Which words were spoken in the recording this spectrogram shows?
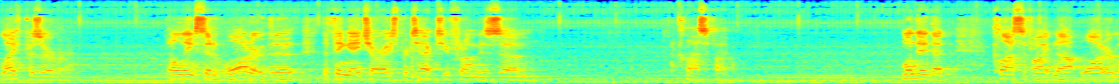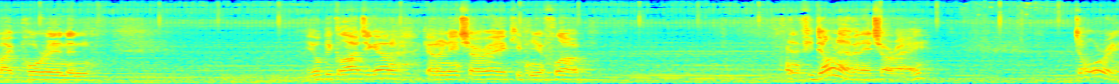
life preserver. Only instead of water, the, the thing HRAs protect you from is um, classified. One day that classified not water might pour in and you'll be glad you got, a, got an HRA keeping you afloat. And if you don't have an HRA, don't worry.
